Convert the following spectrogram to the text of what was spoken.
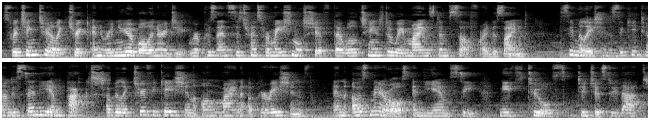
Switching to electric and renewable energy represents a transformational shift that will change the way mines themselves are designed Simulation is the key to understand the impact of electrification on mine operations and OZ Minerals and the EMC needs tools to just do that.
